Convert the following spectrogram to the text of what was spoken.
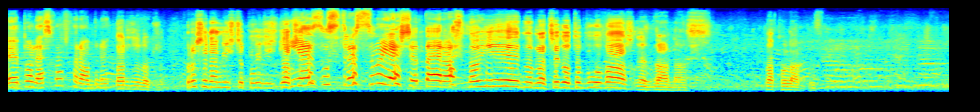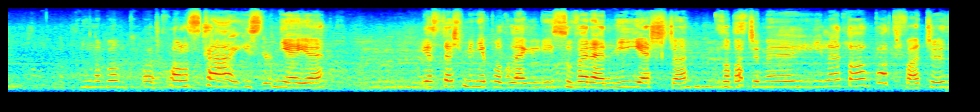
E, Bolesław Chrobry. Bardzo dobrze. Proszę nam jeszcze powiedzieć, dlaczego... Jezu, stresuję się teraz. No je, no dlaczego to było ważne dla nas, dla Polaków? No bo, bo Polska istnieje. Jesteśmy niepodlegli, suwerenni jeszcze. Zobaczymy ile to potrwa. Czy,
